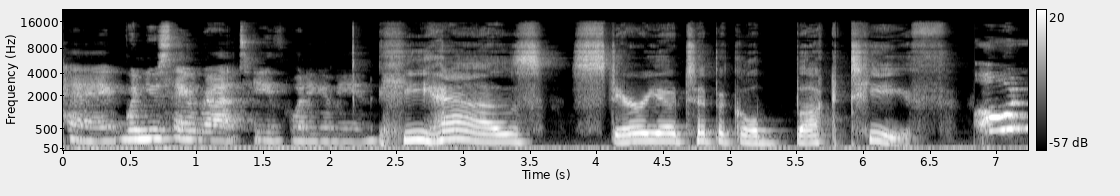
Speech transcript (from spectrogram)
okay when you say rat teeth what do you mean he has stereotypical buck teeth oh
